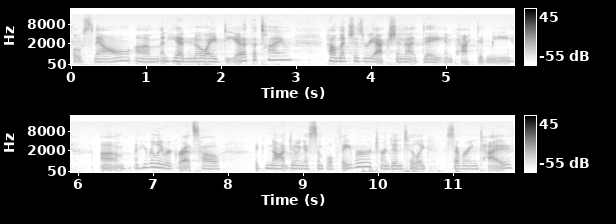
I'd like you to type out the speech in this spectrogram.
close now, um, and he had no idea at the time how much his reaction that day impacted me. Um, and he really regrets how, like, not doing a simple favor turned into like severing ties,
